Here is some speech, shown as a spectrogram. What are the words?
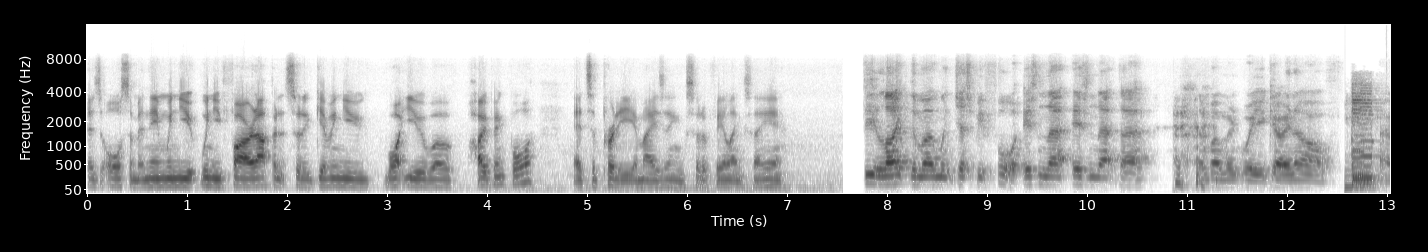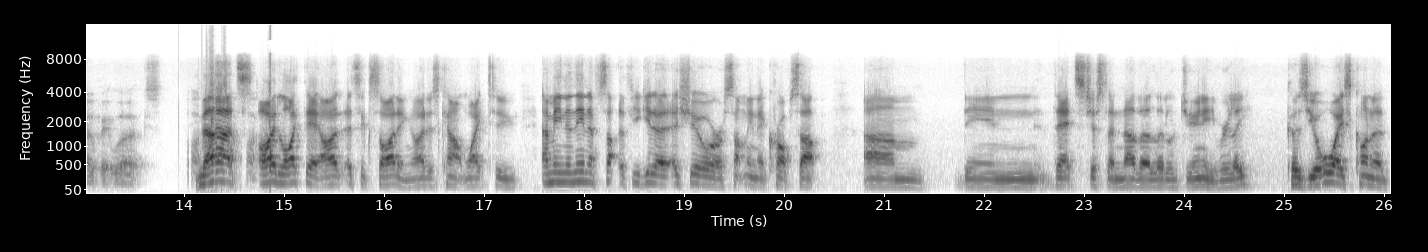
is awesome. And then when you when you fire it up and it's sort of giving you what you were hoping for, it's a pretty amazing sort of feeling. So yeah. Do you like the moment just before? Isn't that isn't that the the moment where you're going, oh, I hope it works? That's I like that. I, it's exciting. I just can't wait to. I mean, and then if if you get an issue or something that crops up, um, then that's just another little journey, really, because you're always kind of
